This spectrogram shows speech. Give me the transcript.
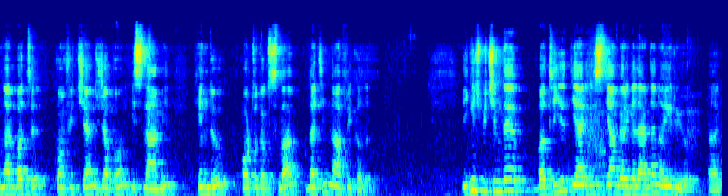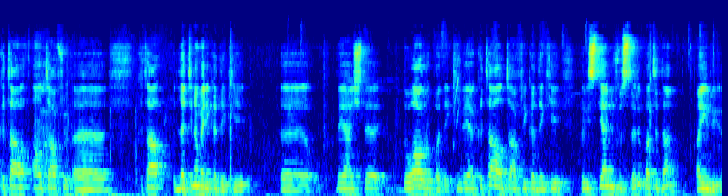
Bunlar Batı, Konfüçyen, Japon, İslami, Hindu, Ortodoks Slav, Latin ve Afrikalı. İlginç biçimde Batı'yı diğer Hristiyan bölgelerden ayırıyor. Ee, Kıta altı Afri, e, kıta Latin Amerika'daki e, veya işte Doğu Avrupa'daki veya kıta altı Afrika'daki Hristiyan nüfusları batıdan ayırıyor.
